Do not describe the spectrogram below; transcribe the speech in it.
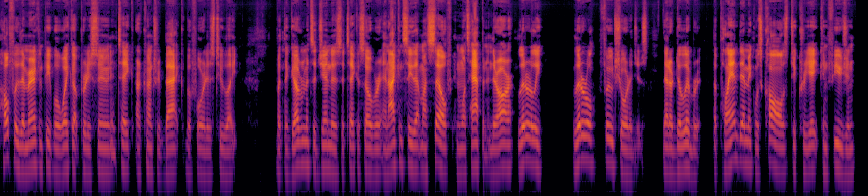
hopefully the American people will wake up pretty soon and take our country back before it is too late. But the government's agenda is to take us over, and I can see that myself in what's happening. There are literally literal food shortages that are deliberate. The pandemic was caused to create confusion,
